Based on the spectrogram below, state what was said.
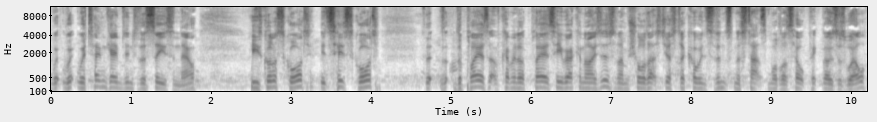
We're, we're 10 games into the season now. He's got a squad. It's his squad. The, the, players that have come in are players he recognises, and I'm sure that's just a coincidence, and the stats model has helped pick those as well.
